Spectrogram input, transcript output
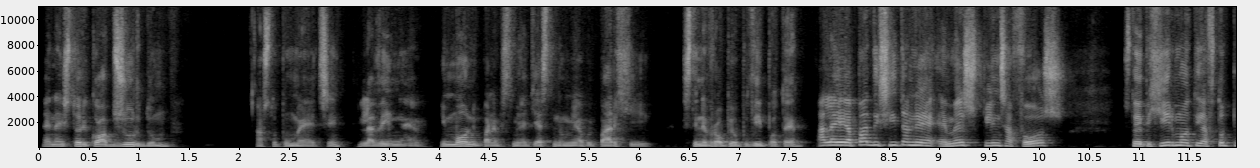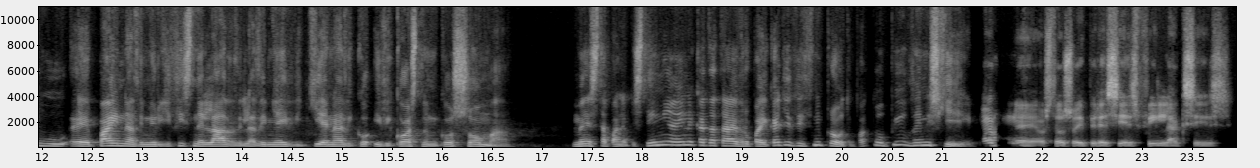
ένα ιστορικό absurdum, ας το πούμε έτσι. Δηλαδή είναι η μόνη πανεπιστημιακή αστυνομία που υπάρχει στην Ευρώπη οπουδήποτε. Αλλά η απάντηση ήταν εμέσως πλην σαφώς στο επιχείρημα ότι αυτό που ε, πάει να δημιουργηθεί στην Ελλάδα, δηλαδή μια ειδική, ένα ειδικό, ειδικό αστυνομικό σώμα μέσα στα πανεπιστήμια, είναι κατά τα ευρωπαϊκά και διεθνή πρότυπα, το οποίο δεν ισχύει. Υπάρχουν ε, ωστόσο υπηρεσίες φύλαξης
